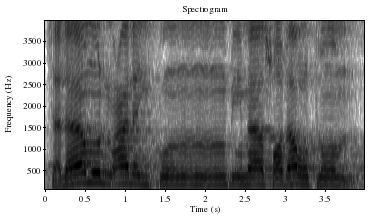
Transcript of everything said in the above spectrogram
سلام عليكم بما صبرتم.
